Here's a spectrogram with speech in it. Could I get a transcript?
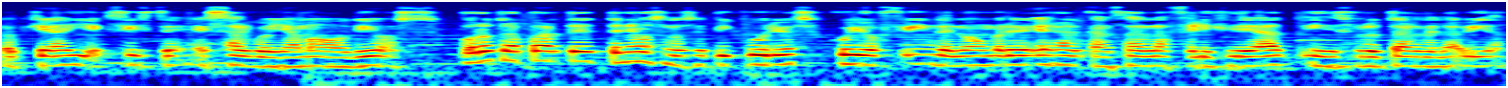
lo que hay y existe, es algo llamado Dios. Por otra parte, tenemos a los epicúreos, cuyo fin del hombre era alcanzar la felicidad y disfrutar de la vida,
